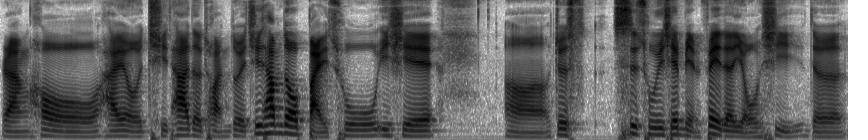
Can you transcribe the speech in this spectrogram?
然后还有其他的团队，其实他们都有摆出一些，呃，就是试出一些免费的游戏的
